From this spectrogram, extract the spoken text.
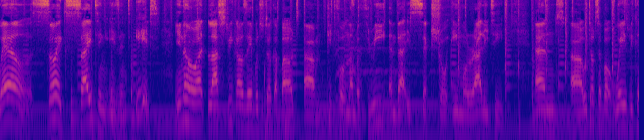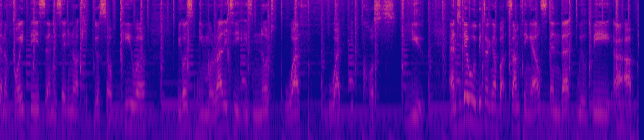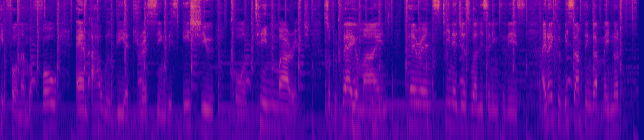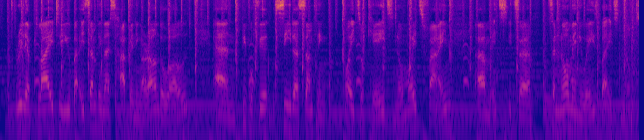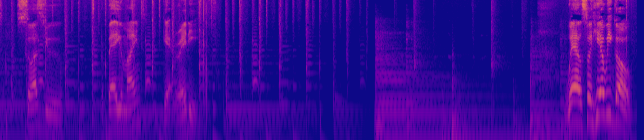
Well, so exciting, isn't it? You know what? Last week I was able to talk about um, pitfall number three, and that is sexual immorality. And uh, we talked about ways we can avoid this, and we said, you know, keep yourself pure because immorality is not worth what it costs you. And today we'll be talking about something else, and that will be uh, our pitfall number four. And I will be addressing this issue called teen marriage. So prepare your mind, parents, teenagers who are listening to this. I know it could be something that may not really apply to you, but it's something that's happening around the world, and people feel see it as something. Oh, it's okay, it's normal, it's fine. Um, it's it's a it's a norm anyways, but it's not. So as you prepare your mind, get ready. Well, so here we go.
